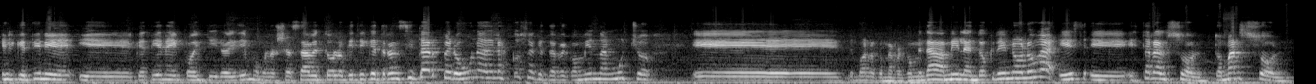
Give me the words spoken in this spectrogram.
el que tiene el que tiene hipotiroidismo, bueno, ya sabe todo lo que tiene que transitar, pero una de las cosas que te recomiendan mucho, bueno, que me recomendaba a mí la endocrinóloga, es estar al sol, tomar sol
